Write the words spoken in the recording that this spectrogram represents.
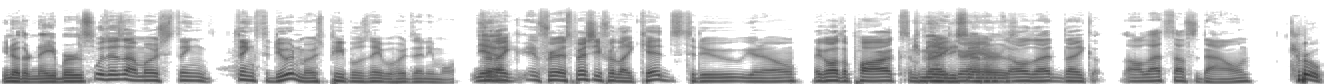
you know, their neighbors. Well, there's not most thing things to do in most people's neighborhoods anymore. Yeah. For like for especially for like kids to do, you know, like all the parks and Community playgrounds, centers. all that like all that stuff's down. True.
